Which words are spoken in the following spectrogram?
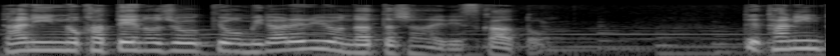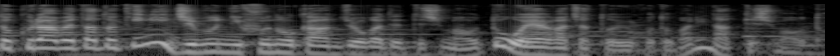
他人の家庭の状況を見られるようになったじゃないですかと。で他人と比べた時に自分に負の感情が出てしまうと親ガチャという言葉になってしまうと。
